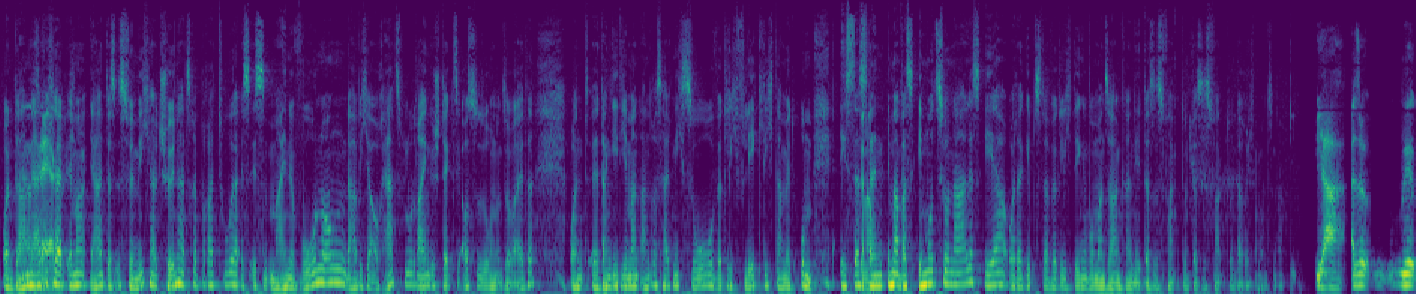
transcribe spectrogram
Und da ja, merke ich halt immer, ja, das ist für mich halt Schönheitsreparatur. Es ist meine Wohnung, da habe ich ja auch Herzblut reingesteckt, sie auszusuchen und so weiter. Und äh, dann geht jemand anderes halt nicht so wirklich pfleglich damit um. Ist das genau. dann immer was Emotionales eher oder gibt es da wirklich Dinge, wo man sagen kann, nee, das ist Fakt und das ist Fakt und da richten wir uns nach? Ja, also wir,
